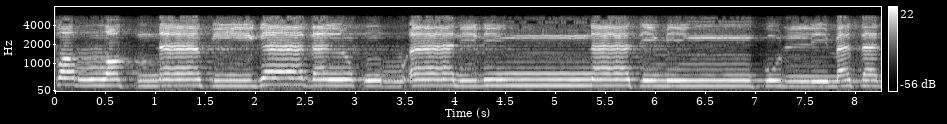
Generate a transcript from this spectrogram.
صَرَّفْنَا فِي هَذَا الْقُرْآنِ لِلنَّاسِ مِنْ كُلِّ مَثَلٍ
